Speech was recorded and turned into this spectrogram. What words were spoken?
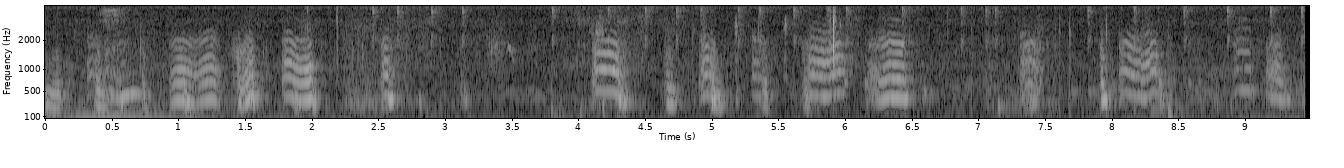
Look,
